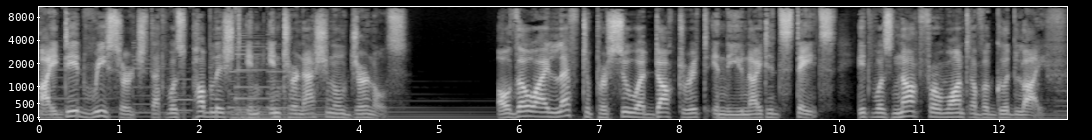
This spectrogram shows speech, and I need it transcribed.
I did research that was published in international journals. Although I left to pursue a doctorate in the United States, it was not for want of a good life.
